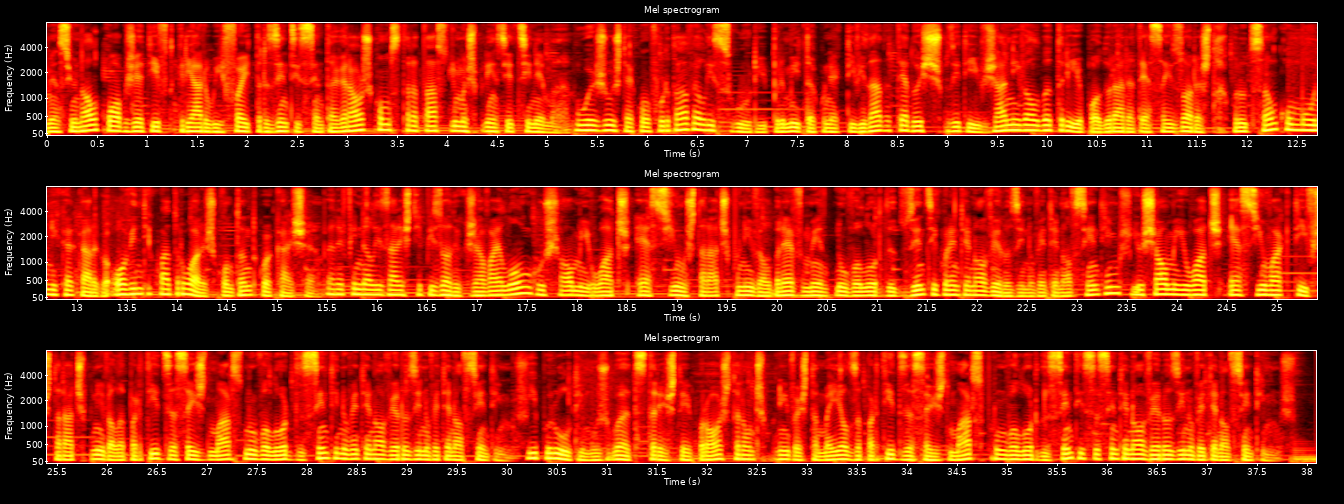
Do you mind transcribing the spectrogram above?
audiodimensional com o objetivo de criar o efeito 360 graus como se tratasse de uma experiência de cinema. O ajuste é confortável e seguro e permite a conectividade até dois dispositivos. Já a nível de bateria pode durar até 6 horas de reprodução com uma única carga ou 24 horas contando com a caixa. Para finalizar este episódio que já vai longo, o Xiaomi Watch S1 estará disponível brevemente no valor de 249,99€ e o Xiaomi Watch S1 Active estará disponível a partir de 16 de março no valor de 199,99€. E por último, os Buds 3T Pro estarão disponíveis também eles a partir de 16 de março por um valor de 169,99€.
